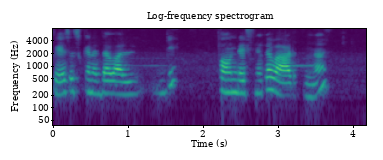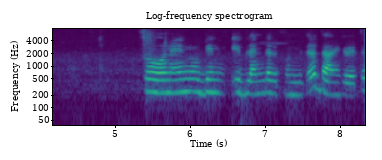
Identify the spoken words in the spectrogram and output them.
ఫేసెస్ కెనడా వాళ్ళది ఫౌండేషన్ అయితే వాడుతున్నా. సో నేను దీని ఈ బ్లెండర్ ఉంది కదా దానికి అయితే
